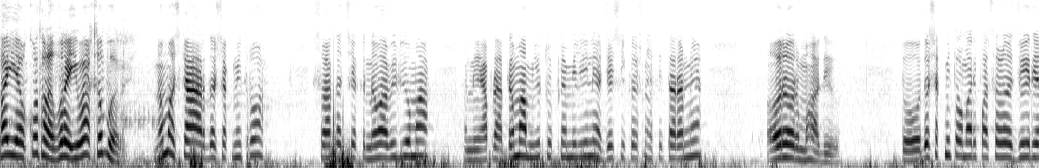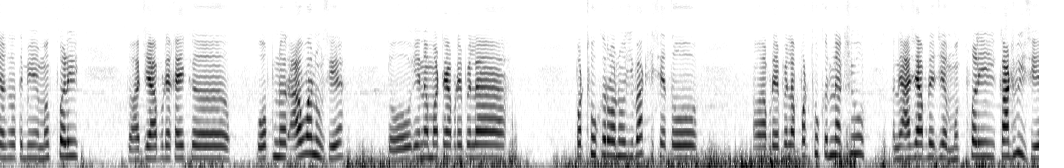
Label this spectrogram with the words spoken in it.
થાય કોથળા ભરાય એવા ખબર. નમસ્કાર, દર્શક મિત્રો. સ્વાગત છે એક નવા વિડીયોમાં અને આપણા તમામ યુટ્યુબ ફેમિલીને જય શ્રી કૃષ્ણ સીતારામને, હર હર મહાદેવ. તો દર્શક મિત્રો મારી પાછળ જોઈ રહ્યા છો તમે મગફળી. તો આજે આપણે કંઈક ઓપનર આવવાનું છે. તો એના માટે આપણે પહેલાં પઠ્ઠું કરવાનું જે બાકી છે. તો આપણે પહેલાં પઠ્ઠું કરી નાખ્યું અને આજે આપણે જે મગફળી કાઢવી છે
